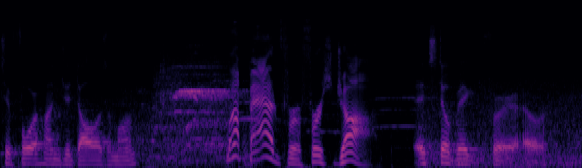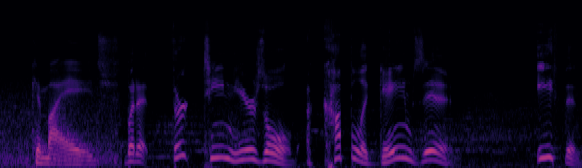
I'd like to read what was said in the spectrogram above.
to 400 dollars a month. Not bad for a first job. It's still big for a kid my age. But at 13 years old, a couple of games in, Ethan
